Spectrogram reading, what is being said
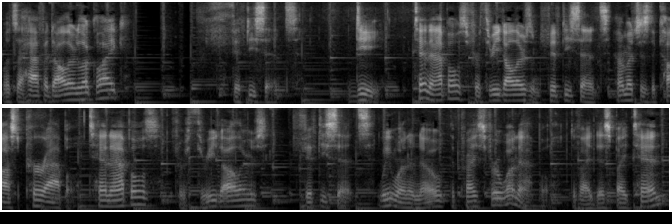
What's a half a dollar look like? 50 cents. D. 10 apples for $3.50. How much is the cost per apple? 10 apples for $3.50. We want to know the price for one apple. Divide this by 10.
